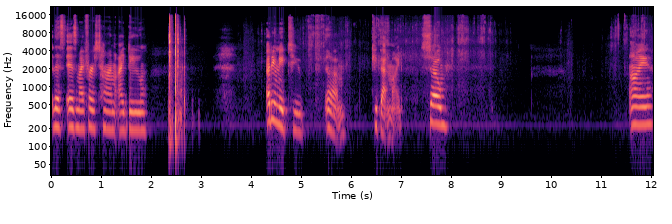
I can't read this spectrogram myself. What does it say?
this is my first time. I do, I do need to um, keep that in mind. So, I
